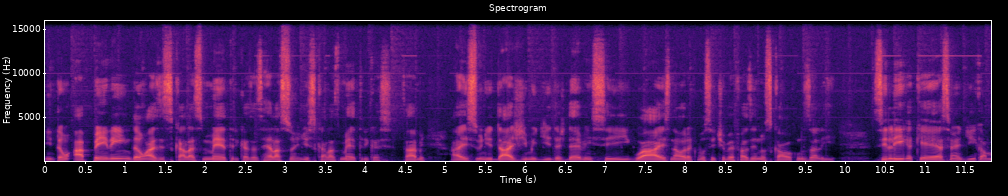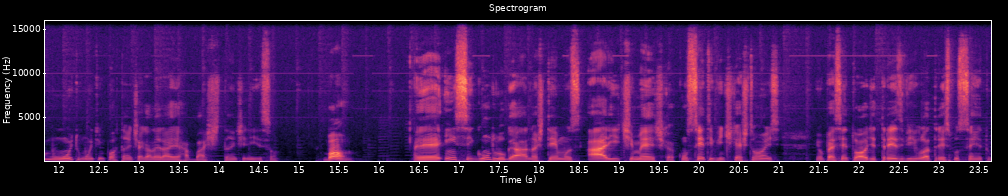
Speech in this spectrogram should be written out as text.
Então aprendam as escalas métricas, as relações de escalas métricas, sabe? As unidades de medidas devem ser iguais na hora que você estiver fazendo os cálculos ali. Se liga que essa é uma dica muito, muito importante. A galera erra bastante nisso. Bom, é, em segundo lugar, nós temos aritmética, com 120 questões e um percentual de 13,3%.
